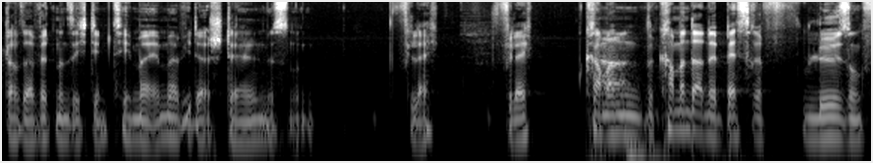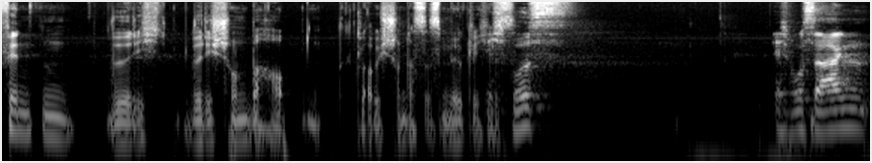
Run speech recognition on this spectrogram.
glaube, da wird man sich dem Thema immer wieder stellen müssen und vielleicht, vielleicht kann, ja. man, kann man da eine bessere Lösung finden, würde ich, würde ich schon behaupten. Glaube ich schon, dass das möglich ist. Ich muss, ich muss sagen,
